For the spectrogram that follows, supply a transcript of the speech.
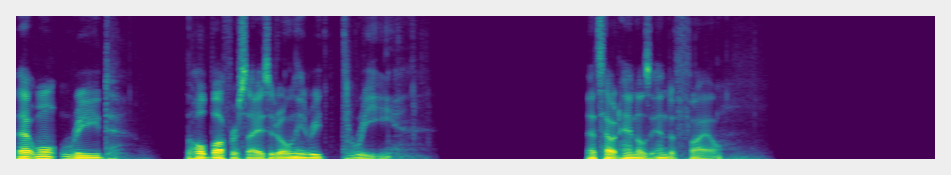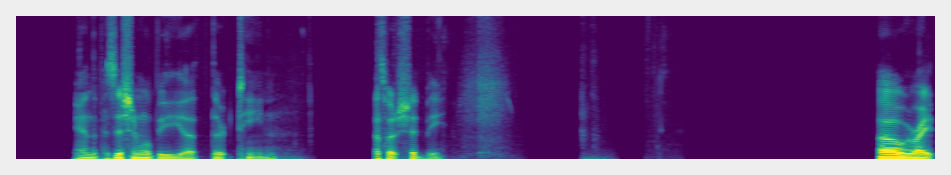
that won't read the whole buffer size, it'll only read three. That's how it handles end of file. And the position will be uh, 13. That's what it should be. Oh, right.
